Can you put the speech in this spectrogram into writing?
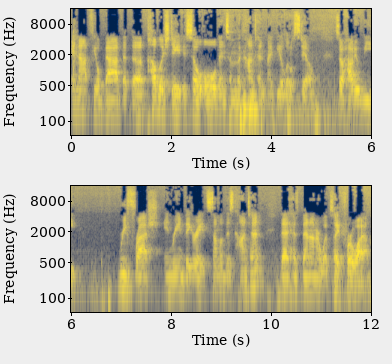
and not feel bad that the publish date is so old and some of the content might be a little stale. So, how do we refresh and reinvigorate some of this content that has been on our website for a while?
